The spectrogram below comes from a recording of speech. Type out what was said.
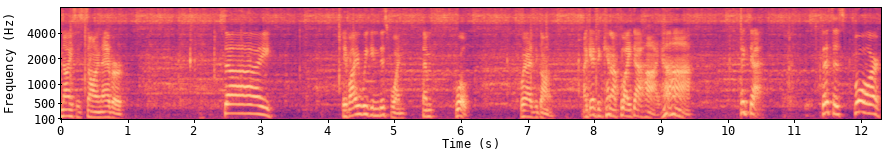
nicest song ever. Die! If I weaken this one, then... Whoa. Where has it gone? I guess it cannot fly that high. Haha! Take that! This is for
